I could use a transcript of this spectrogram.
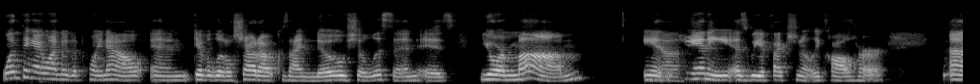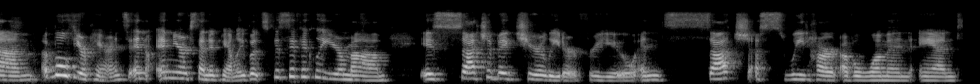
one thing I wanted to point out and give a little shout out because I know she'll listen is your mom, Aunt Yeah. Annie, as we affectionately call her, um, both your parents and, and your extended family, but specifically your mom is such a big cheerleader for you and such a sweetheart of a woman. And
